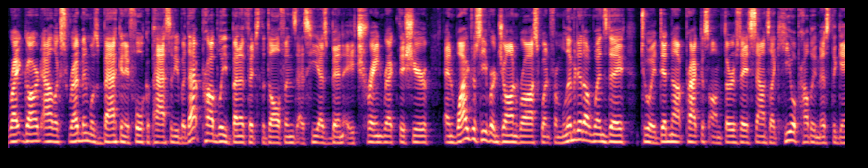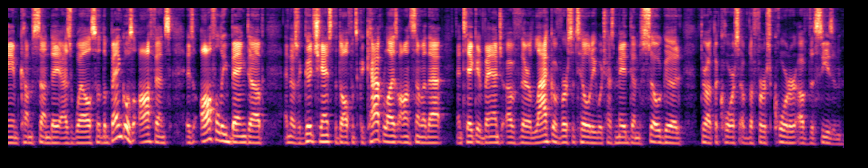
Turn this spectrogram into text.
Right guard Alex Redmond was back in a full capacity, but that probably benefits the Dolphins as he has been a train wreck this year. And wide receiver John Ross went from limited on Wednesday to a did not practice on Thursday. Sounds like he will probably miss the game come Sunday as well. So the Bengals offense is awfully banged up, and there's a good chance the Dolphins could capitalize on some of that and take advantage of their lack of versatility, which has made them so good throughout the course of the first quarter of the season.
